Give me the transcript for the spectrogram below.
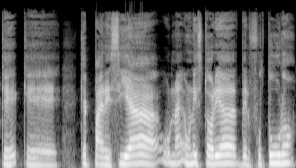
que, que, parecía una, una, historia del futuro.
